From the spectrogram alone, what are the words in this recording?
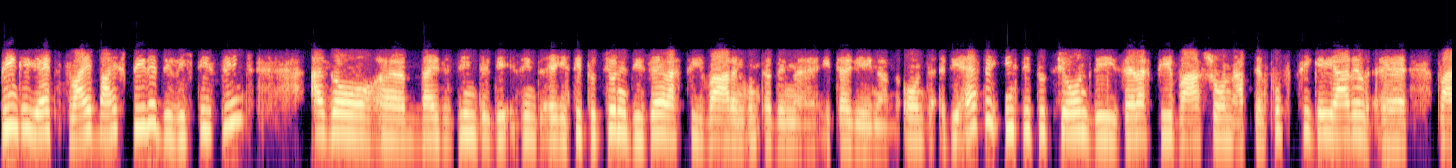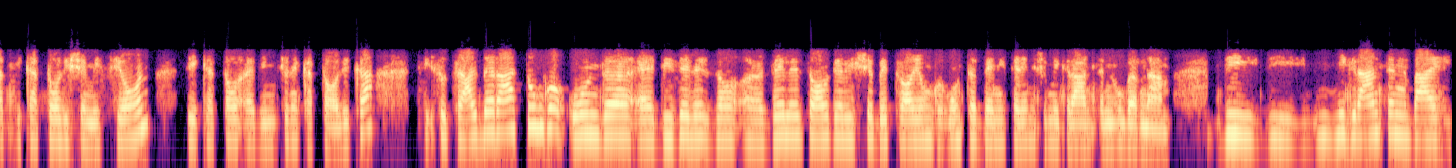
bringe jetzt zwei Beispiele, die wichtig sind. Also, äh, weil es sind, die, sind äh, Institutionen, die sehr aktiv waren unter den äh, Italienern. Und die erste Institution, die sehr aktiv war, schon ab den 50er Jahren, äh, war die katholische Mission, die, Kathol die Missione Cattolica, die Sozialberatung und äh, die seelsorgerische Betreuung unter den italienischen Migranten übernahm. Die, die Migranten bei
